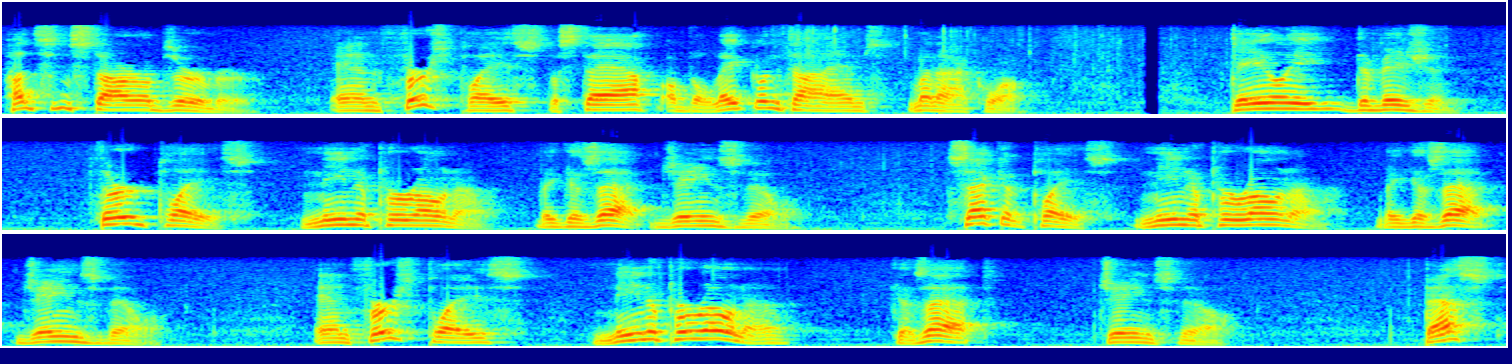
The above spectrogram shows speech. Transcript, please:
Hudson Star Observer. And first place, the staff of the Lakeland Times, Minocqua. Daily Division. Third place, Nina Perona, The Gazette, Janesville. Second place, Nina Perona, The Gazette, Janesville. And first place, Nina Perona, Gazette, Janesville. Best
